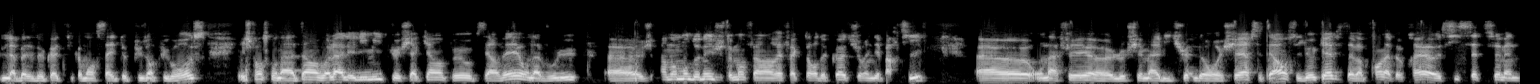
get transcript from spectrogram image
la base de code qui commence à être de plus en plus grosse, et je pense qu'on a atteint voilà les limites que chacun peut observer. On a voulu, euh, à un moment donné, justement faire un refactor de code sur une des parties. Euh, on a fait euh, le schéma habituel de recherche, etc. On s'est dit ok, ça va prendre à peu près 6-7 euh, semaines.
